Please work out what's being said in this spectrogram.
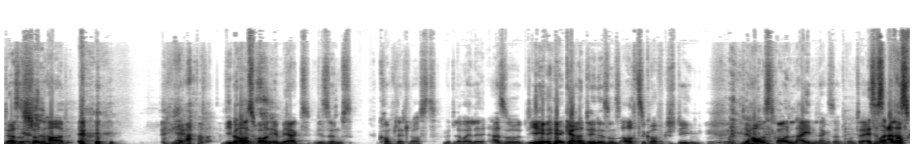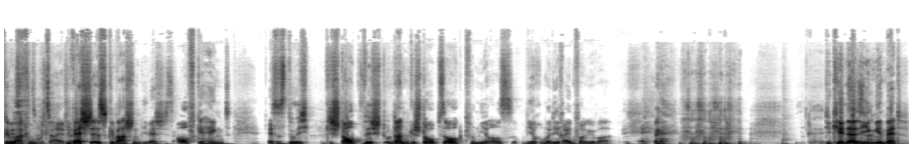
Das ist schon schon- hart. Ja, aber Liebe Hausfrauen, ihr merkt, wir sind komplett lost mittlerweile. Also die Quarantäne ist uns auch zu Kopf gestiegen. Die Hausfrauen leiden langsam drunter. Es ist von alles Kopf gemacht. Fuß. Die Wäsche ist gewaschen, die Wäsche ist aufgehängt. Es ist durchgestaubwischt und dann gestaubsaugt von mir aus, wie auch immer die Reihenfolge war. Die Kinder liegen im Bett.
